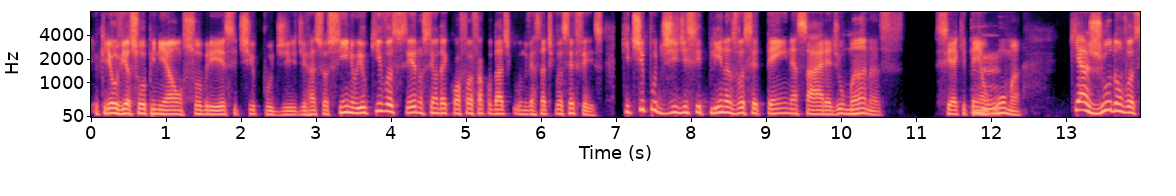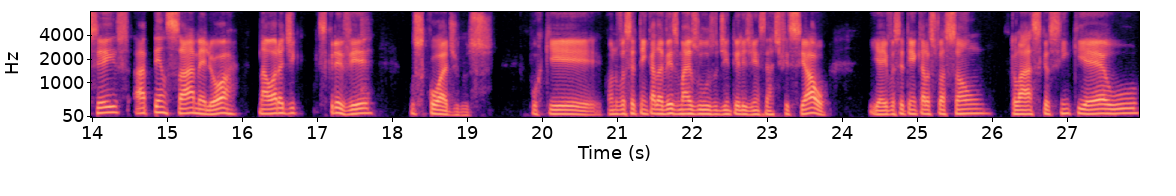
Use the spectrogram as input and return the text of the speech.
Eu queria ouvir a sua opinião sobre esse tipo de, de raciocínio e o que você, não sei onde é, qual foi a faculdade, a universidade que você fez. Que tipo de disciplinas você tem nessa área de humanas, se é que tem uhum. alguma, que ajudam vocês a pensar melhor na hora de escrever os códigos? Porque quando você tem cada vez mais o uso de inteligência artificial, e aí você tem aquela situação clássica assim que é o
